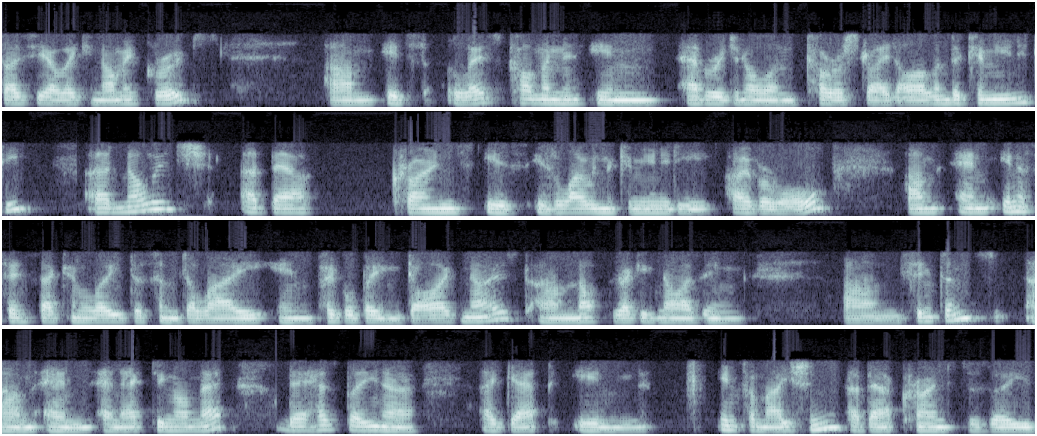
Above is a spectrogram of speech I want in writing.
socioeconomic groups Um, it's less common in Aboriginal and Torres Strait Islander community. Uh, knowledge about Crohn's is, is low in the community overall. Um, and in a sense, that can lead to some delay in people being diagnosed, um, not recognising um, symptoms um, and, and acting on that. There has been a, a gap in information about Crohn's disease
